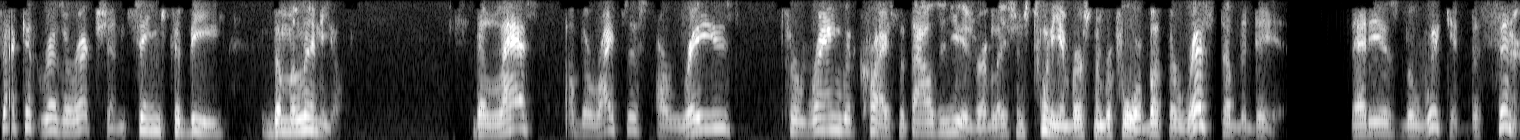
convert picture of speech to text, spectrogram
second resurrection seems to be the millennial. The last of the righteous are raised to reign with Christ a thousand years, Revelations 20 and verse number 4. But the rest of the dead, that is the wicked, the sinners,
